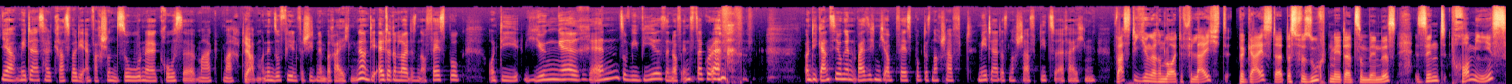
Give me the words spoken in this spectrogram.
Ja, Meta ist halt krass, weil die einfach schon so eine große Marktmacht ja. haben und in so vielen verschiedenen Bereichen. Ne? Und die älteren Leute sind auf Facebook und die jüngeren, so wie wir, sind auf Instagram. Und die ganz Jungen, weiß ich nicht, ob Facebook das noch schafft, Meta das noch schafft, die zu erreichen. Was die jüngeren Leute vielleicht begeistert, das versucht Meta zumindest, sind Promis,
